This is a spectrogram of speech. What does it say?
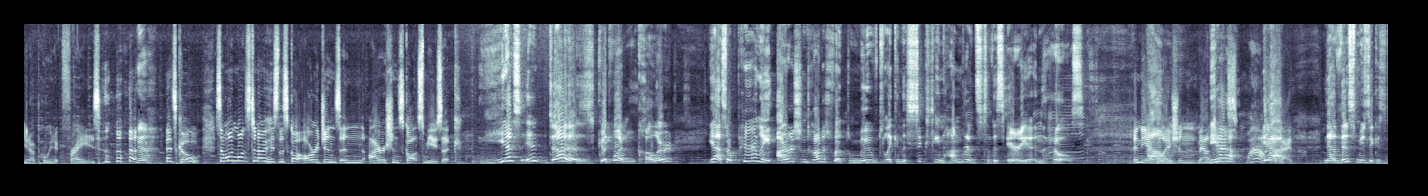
you know poetic phrase. Yeah. That's cool. Someone wants to know: Has this got origins in Irish and Scots music? Yes, it does. Good one, color. Yeah, so apparently Irish and Scottish folks moved like in the 1600s to this area in the hills. In the Um, Appalachian Mountains. Yeah. Wow. Yeah. Okay. Now this music is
